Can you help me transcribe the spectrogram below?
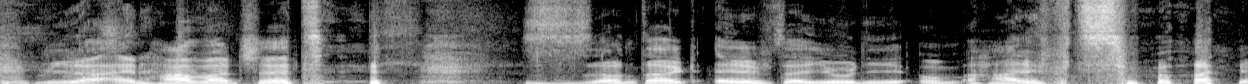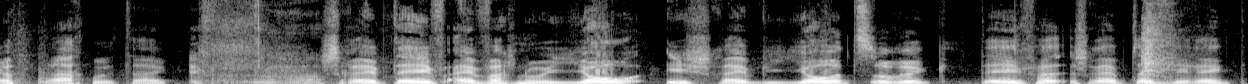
Wieder ein Hammer-Chat. Sonntag, 11. Juni um halb zwei am Nachmittag. Aha. Schreibt Dave einfach nur Yo. Ich schreibe Yo zurück. Dave schreibt dann direkt,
